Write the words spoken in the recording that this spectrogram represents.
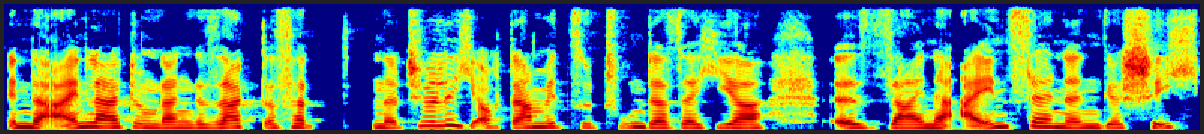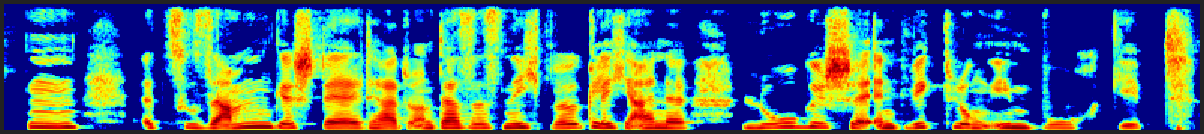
in der Einleitung dann gesagt, das hat natürlich auch damit zu tun, dass er hier äh, seine einzelnen Geschichten äh, zusammengestellt hat und dass es nicht wirklich eine logische Entwicklung im Buch gibt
